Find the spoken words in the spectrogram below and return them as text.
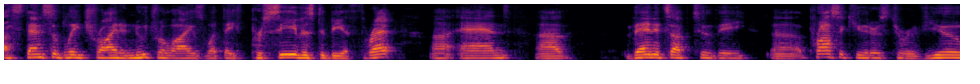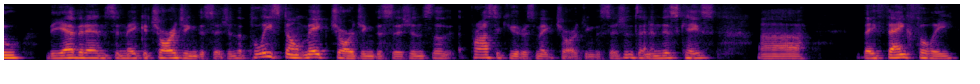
ostensibly try to neutralize what they perceive as to be a threat. Uh, and uh, then it's up to the uh, prosecutors to review the evidence and make a charging decision. The police don't make charging decisions. The prosecutors make charging decisions. And in this case, they thankfully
